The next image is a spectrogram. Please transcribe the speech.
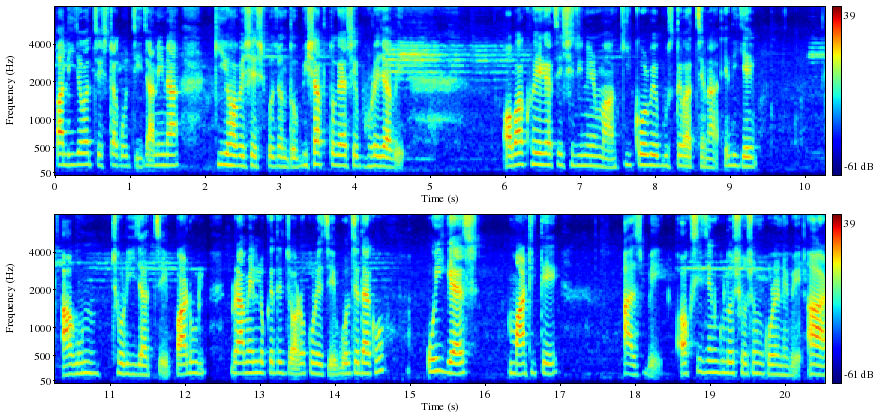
পালিয়ে যাওয়ার চেষ্টা করছি। জানি না কি হবে শেষ পর্যন্ত। বিষাক্ত গ্যাসে ভরে যাবে। অবাক হয়ে গেছে শিরিনের মা। কি করবে বুঝতে পারছে না। এদিকে আগুন ছড়িয়ে যাচ্ছে। পারুল গ্রামের লোকেদের জড়ো করেছে। বলছে, দেখো, ওই গ্যাস মাটিতে আসবে, অক্সিজেনগুলো শোষণ করে নেবে, আর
